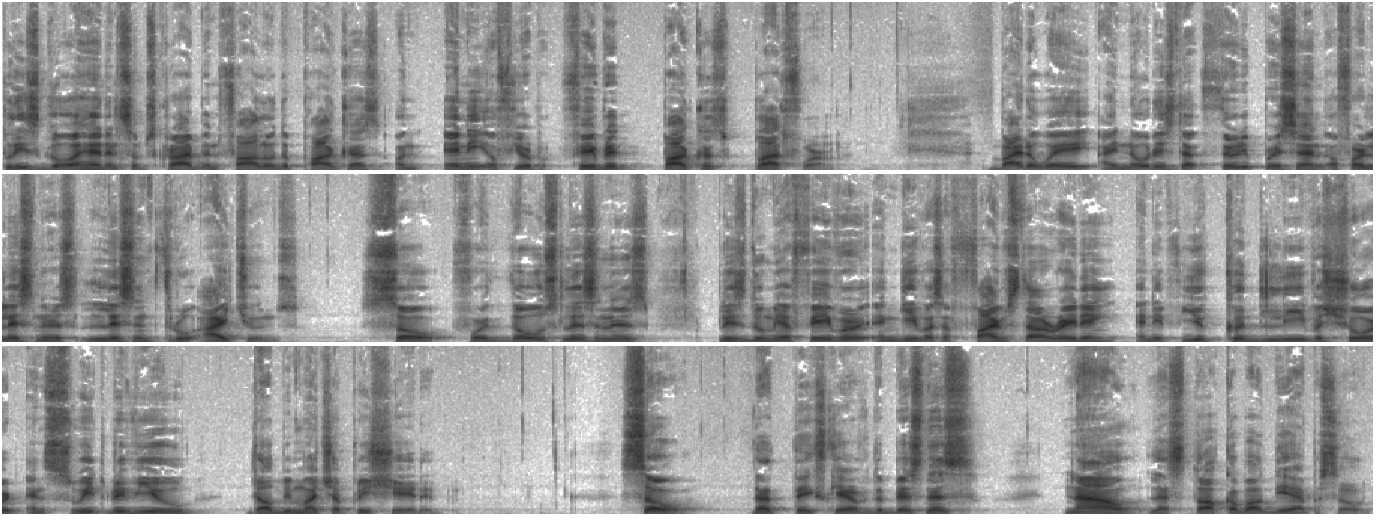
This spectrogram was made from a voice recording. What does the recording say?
please go ahead and subscribe and follow the podcast on any of your favorite podcast platform. By the way, I noticed that 30% of our listeners listen through iTunes. So, for those listeners, please do me a favor and give us a five star rating. And if you could leave a short and sweet review, that'll be much appreciated. So that takes care of the business. Now let's talk about the episode.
